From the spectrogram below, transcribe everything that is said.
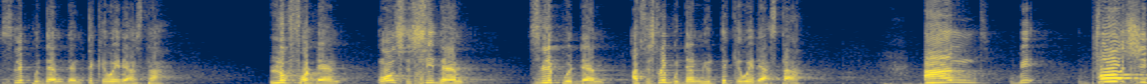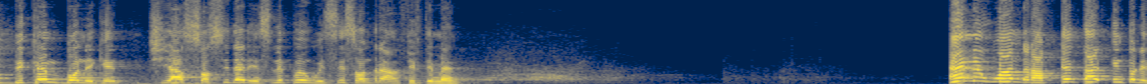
sleep with them, then take away their star. Look for them. Once you see them, sleep with them. As you sleep with them, you take away their star. And before she became born again, she has succeeded in sleeping with 650 men. Anyone that have entered into the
